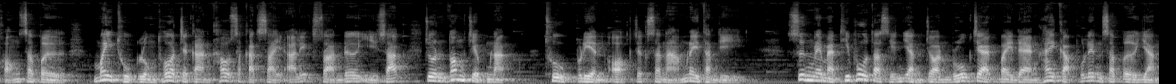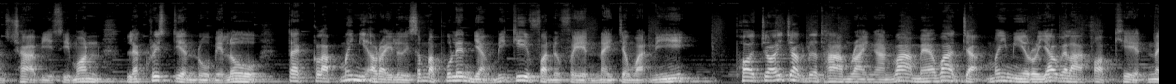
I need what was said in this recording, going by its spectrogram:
ของสเปอร์ ไม่ถูกลงโทษจากการเข้าสกัดใส่อเล็กซานเดอร์อีซัก จนต้องเจ็บหนัก ถูกเปลี่ยนออกจากสนามในทันทีซึ่งในแมตช์ที่ผู้ตัดสินอย่างจอห์นบรูคแจกใบแดงให้กับผู้เล่นสเปอร์อย่างชาบีซิมอน และคริสเตียนโรเมโลแต่กลับไม่มีอะไรเลยสำหรับผู้เล่นอย่างมิกกี้ฟันเดเฟนในจังหวะนี้ พอจอยจากเดอะไทม์รายงานว่าแม้ว่าจะไม่มีระยะเวลาขอบเขตใน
